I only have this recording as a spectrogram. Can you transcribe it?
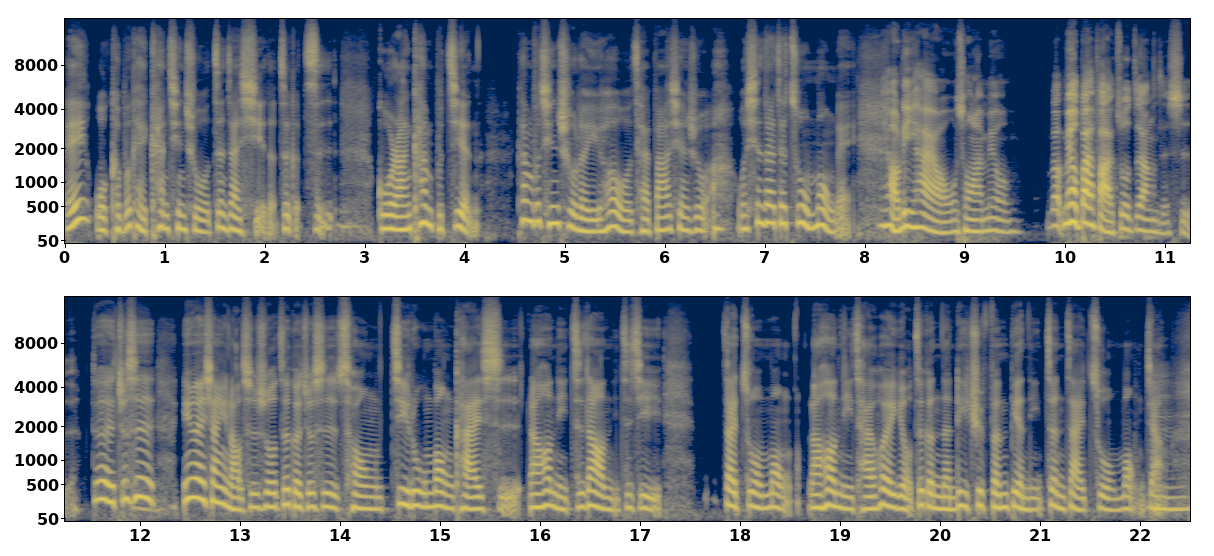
诶，我可不可以看清楚我正在写的这个字？果然看不见。看不清楚了以后，我才发现说啊，我现在在做梦哎！你好厉害哦，我从来没有没有办法做这样子的事。对，就是因为像你老师说，这个就是从记录梦开始，然后你知道你自己在做梦，然后你才会有这个能力去分辨你正在做梦这样。嗯、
